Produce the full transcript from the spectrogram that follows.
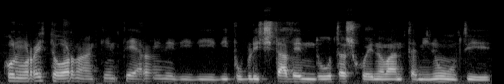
con un ritorno anche in termini di, di, di pubblicità venduta su quei 90 minuti.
